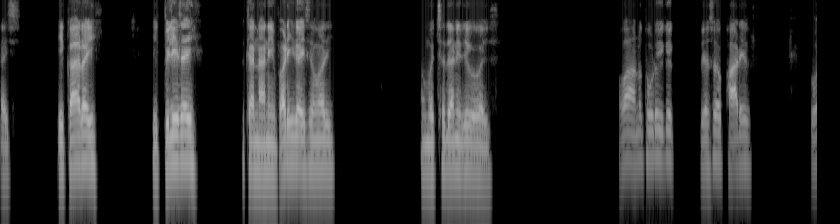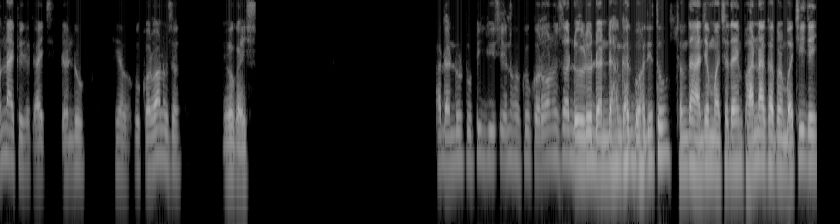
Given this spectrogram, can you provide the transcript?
ગાઈસ એક આ રહી એક પેલી રહી આ નાની પાડી ગઈ છે અમારી આ મચ્છરદાની જેવો ગાઈસ હવે આનું થોડું એક ભેંસો ફાડે. તોડ નાખ્યું છે ગાઈશ દંડુ. કરવાનું છે. એવું ગાઈશ આ દંડુ તૂટી ગયું છે, એનું હકું કરવાનું છે. દોડ્યું દંડા અંગાત બાંધ્યું હતું સમતા આજે મચ્છરદાની ફાડ નાખે, પણ બચી જઈ.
